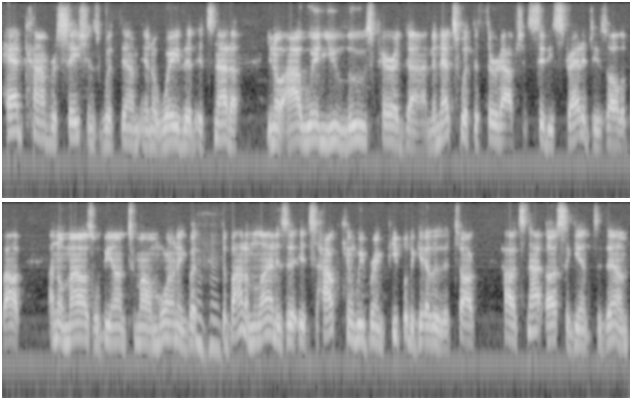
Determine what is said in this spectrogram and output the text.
had conversations with them in a way that it's not a, you know, I win, you lose paradigm. And that's what the third option city strategy is all about. I know Miles will be on tomorrow morning, but mm-hmm. the bottom line is that it's how can we bring people together to talk how it's not us against them,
